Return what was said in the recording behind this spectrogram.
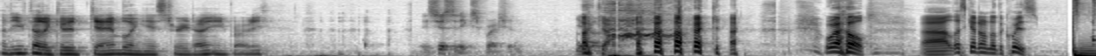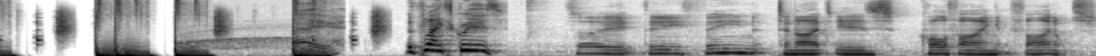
And you've got a good gambling history, don't you, Brody? It's just an expression. You know, Okay. okay. Well, uh, let's get on to the quiz. Hey. It's Blake's quiz. So the theme tonight is qualifying finals.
